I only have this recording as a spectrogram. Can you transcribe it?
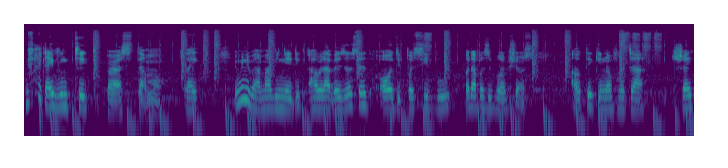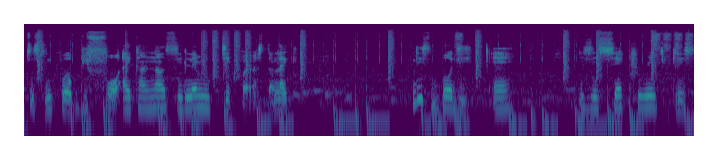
before I can even take paracetamol, like even if I'm having headache, I will have exhausted all the possible other possible options I'll take enough water, try to sleep well before I can now say, let me take paracetamol. Like this body, eh, is a sacred place.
